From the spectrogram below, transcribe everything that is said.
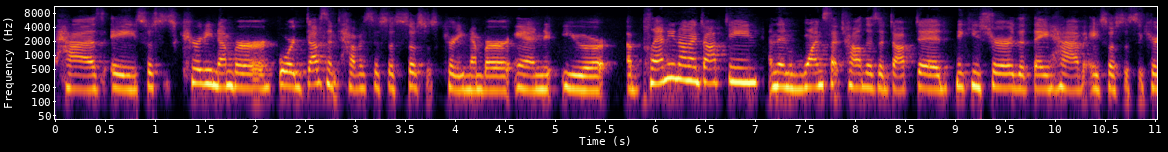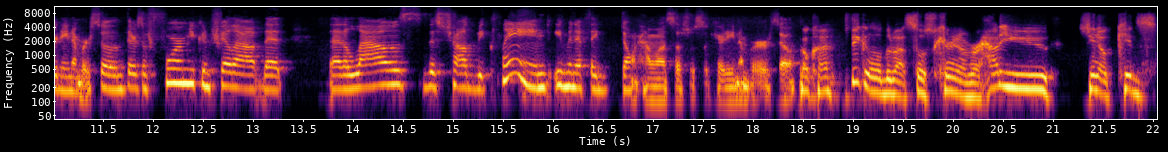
has a social security number or doesn't have a social security number and you're uh, planning on adopting. And then once that child is adopted, making sure that they have a social security number. So there's a form you can fill out that that allows this child to be claimed even if they don't have a social security number. So okay. Speaking a little bit about social security number, how do you you know kids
